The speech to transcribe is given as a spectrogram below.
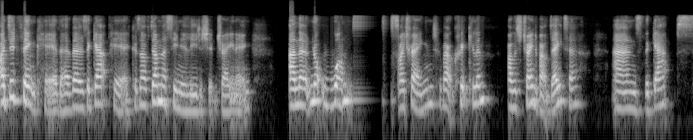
I did think here that there's a gap here because I've done my senior leadership training and that not once I trained about curriculum. I was trained about data and the gaps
